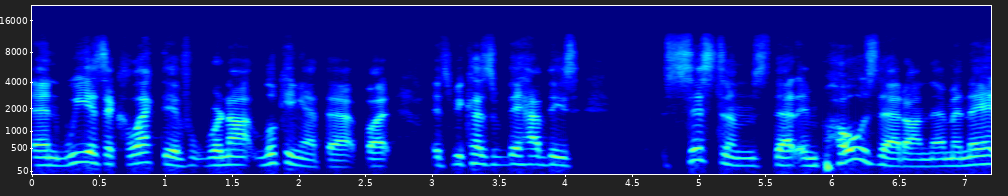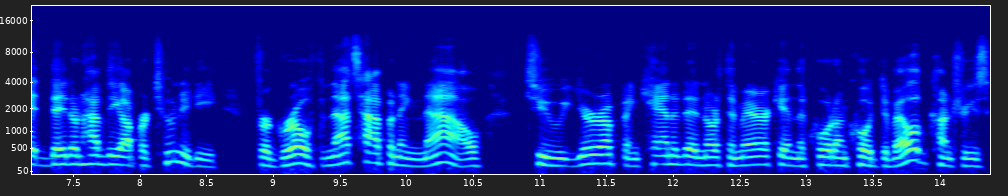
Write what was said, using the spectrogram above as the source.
And we as a collective we're not looking at that but it's because they have these systems that impose that on them and they they don't have the opportunity for growth and that's happening now to Europe and Canada and North America and the quote unquote developed countries.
